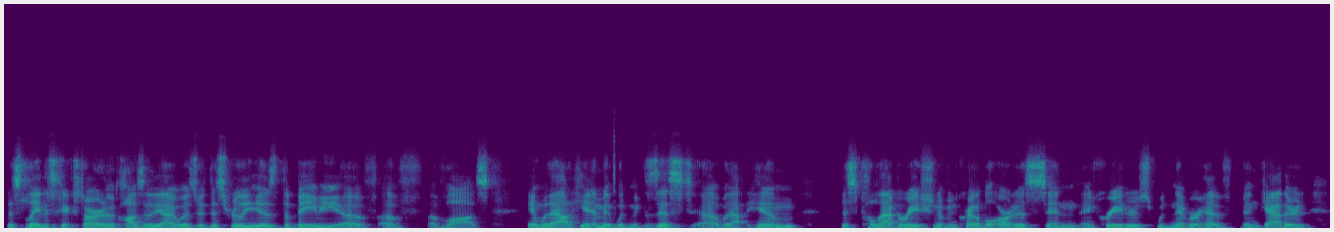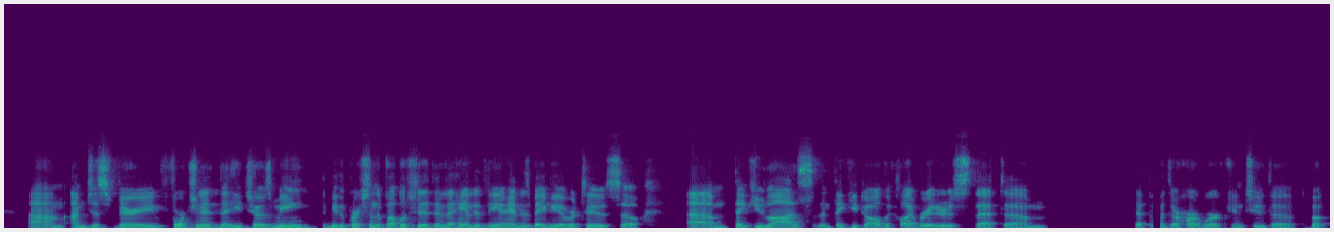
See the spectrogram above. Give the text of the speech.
this latest Kickstarter, the Closet of the Eye Wizard. This really is the baby of of of Laws and without him, it wouldn't exist. Uh, without him, this collaboration of incredible artists and, and creators would never have been gathered. Um, I'm just very fortunate that he chose me to be the person to publish it and to hand it, you know, hand his baby over to. So, um, thank you, Laws, and thank you to all the collaborators that um, that put their hard work into the book.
